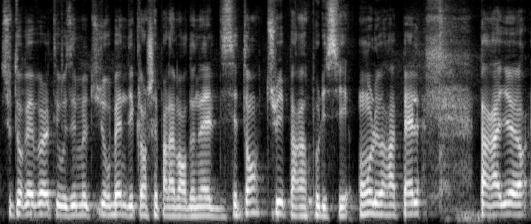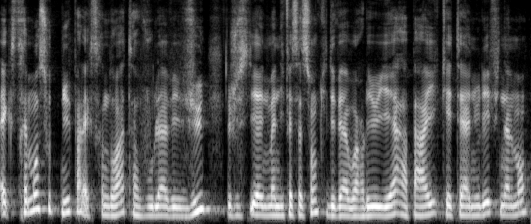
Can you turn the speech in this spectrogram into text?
suite aux révoltes et aux émeutes urbaine déclenchée par la mort de Naël, 17 ans, tué par un policier. On le rappelle. Par ailleurs, extrêmement soutenu par l'extrême droite, hein, vous l'avez vu. Juste, il y a une manifestation qui devait avoir lieu hier à Paris, qui a été annulée finalement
